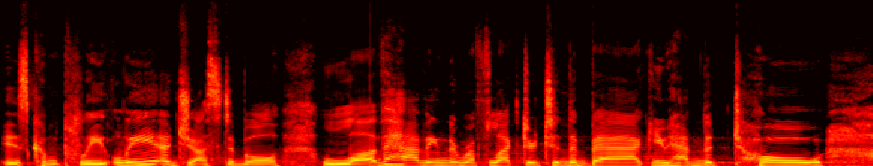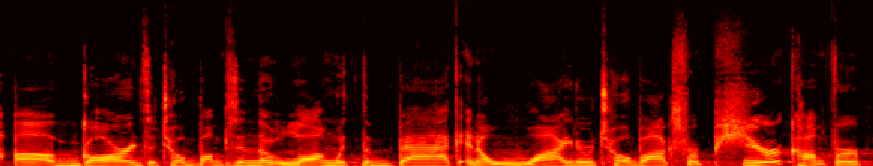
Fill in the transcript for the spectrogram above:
is completely adjustable. Love having the reflector to the back. You have the toe uh, guards, the toe bumps in the, along with the back and a wider toe box for pure comfort.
